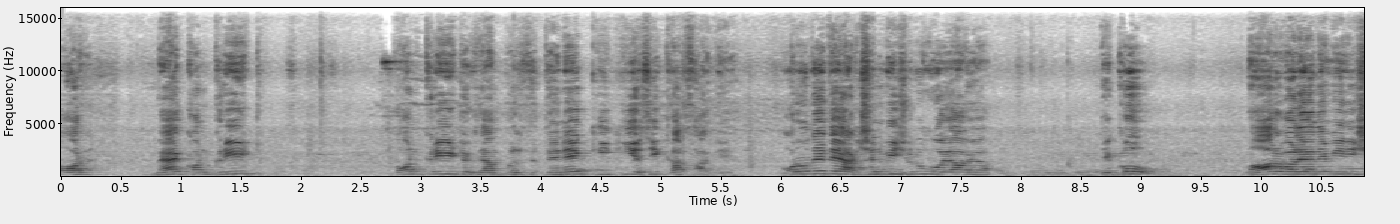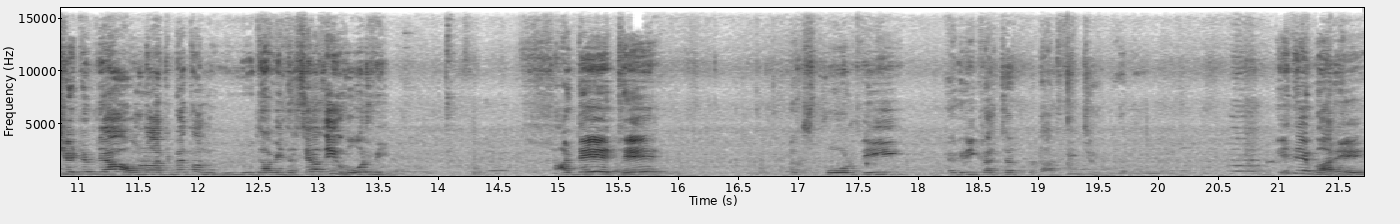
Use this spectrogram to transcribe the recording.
ਔਰ ਮੈਂ ਕੰਕਰੀਟ ਕੰਕਰੀਟ ਐਗਜ਼ਾਮਪਲ ਦਿੱਤੇ ਨੇ ਕੀ ਕੀ ਅਸੀਂ ਕਰ ਸਕਦੇ ਹਾਂ। ਔਰ ਉਹਦੇ ਤੇ ਐਕਸ਼ਨ ਵੀ ਸ਼ੁਰੂ ਹੋਇਆ ਹੋਇਆ। ਦੇਖੋ, ਬਾਹਰ ਵਾਲਿਆਂ ਨੇ ਵੀ ਇਨੀਸ਼ੀਏਟਿਵ ਲਿਆ। ਹੁਣ ਅੱਜ ਮੈਂ ਤੁਹਾਨੂੰ ਲੁੱਲੂ ਦਾ ਵੀ ਦੱਸਿਆ ਸੀ, ਹੋਰ ਵੀ। ਸਾਡੇ ਇੱਥੇ ਐਕਸਪੋਰਟ ਦੀ ਐਗਰੀਕਲਚਰ ਪ੍ਰੋਡਕਟ ਦੀ ਜ਼ਰੂਰਤ ਹੈ। ਇਹਦੇ ਬਾਰੇ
